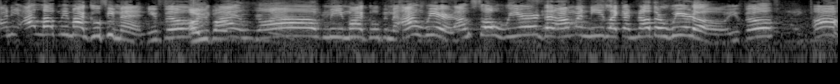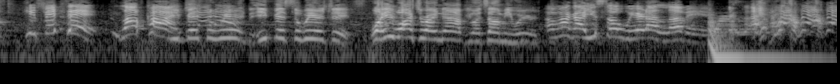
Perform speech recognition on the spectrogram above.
funny. I love me my goofy man. You feel? Oh, you Like, I goofy man. love me my goofy man. I'm weird. I'm so weird that I'm gonna need like another weirdo. You feel? Oh, he fits it. Love Kai. He fits the weird. out. He fits the weird shit. Well, he watching right now. If you want to tell me weird. Oh my god, you so weird. I love it.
